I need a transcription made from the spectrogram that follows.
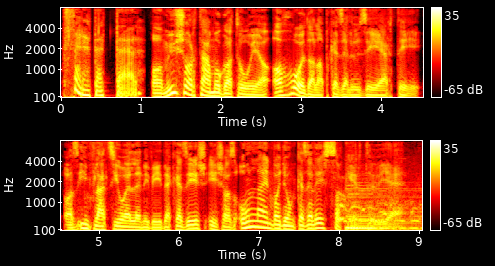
szeretettel. A műsor támogatója a Hold Alapkezelő ZRT, az infláció elleni védekezés és az online vagyonkezelés szakértője.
